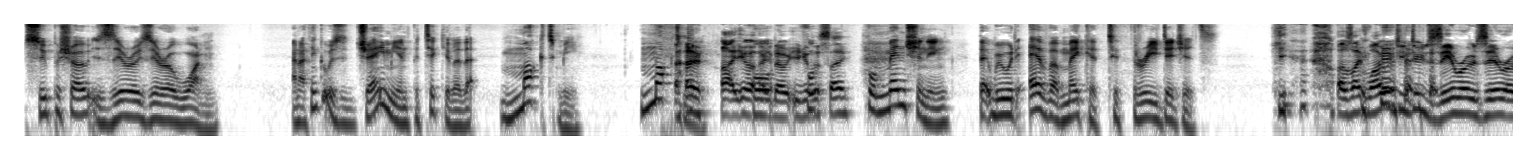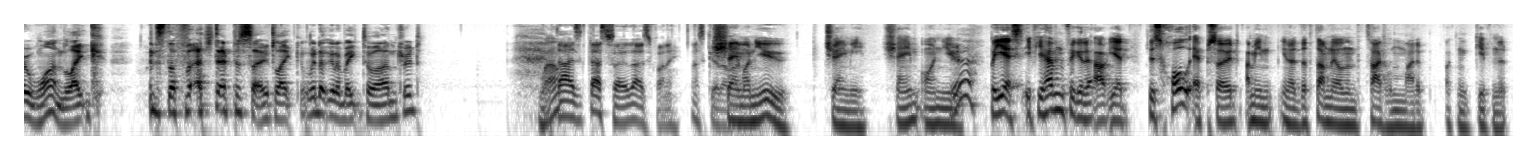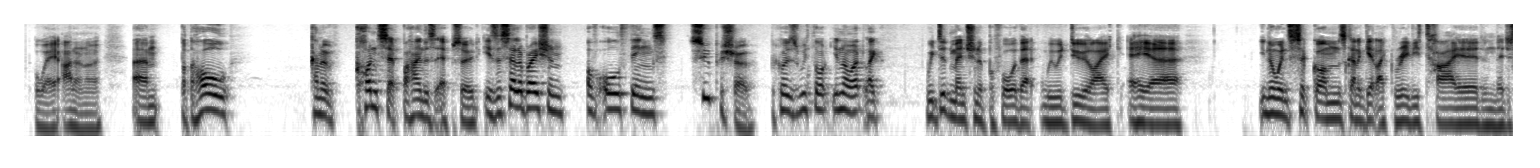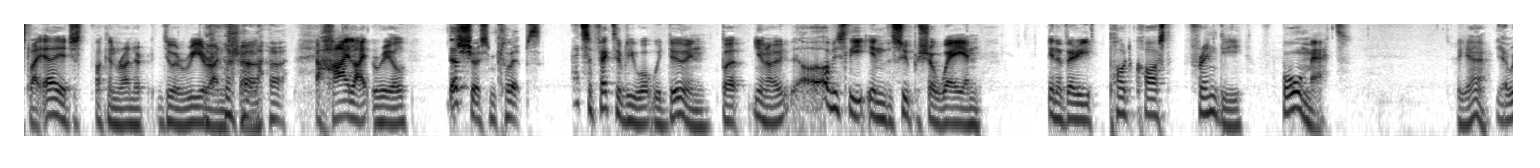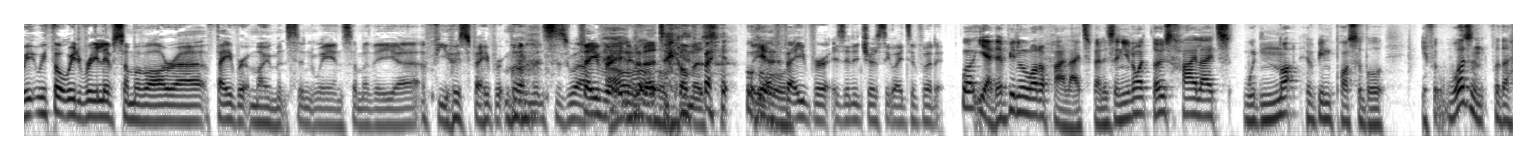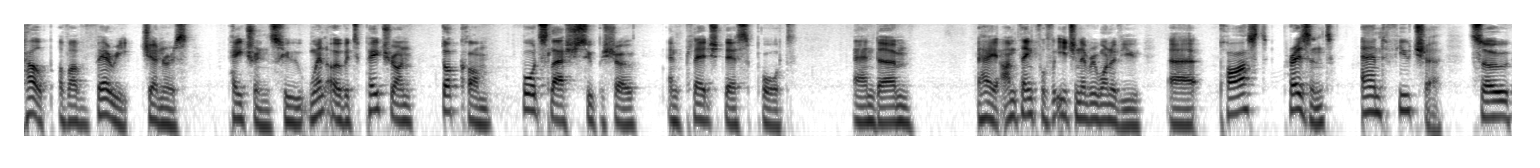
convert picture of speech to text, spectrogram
Super Show 001. and I think it was Jamie in particular that mocked me, mocked me I, I know what you're going to say. for mentioning that we would ever make it to three digits. Yeah, I was like, why would you do zero zero one? Like, it's the first episode. Like, we're not going to make to hundred. Well, That is that's uh, that's funny. That's good. Shame on you, Jamie. Shame on you. Yeah. But yes, if you haven't figured it out yet, this whole episode, I mean, you know, the thumbnail and the title might have fucking given it away. I don't know. Um, but the whole kind of concept behind this episode is a celebration of all things Super Show. Because we thought, you know what, like, we did mention it before that we would do like a, uh, you know, when sitcoms kind of get like really tired and they're just like, oh, yeah, just fucking run, a, do a rerun show, a highlight reel. Let's show some clips. that's effectively what we're doing. But, you know, obviously in the Super Show way and in a very podcast friendly format. But yeah. Yeah, we, we thought we'd relive some of our uh, favorite moments, didn't we? And some of the uh, viewers' favorite moments as well. Favorite in Oh. inverted commas. Yeah, Oh. favorite is an interesting way to put it. Well, yeah, there have been a lot of highlights, fellas. And you know what? Those highlights would not have been possible if it wasn't for the help of our very generous patrons who went over to patreon.com forward slash super show and pledged their support. And um, hey, I'm thankful for each and every one of you, uh, past, present, and future. So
